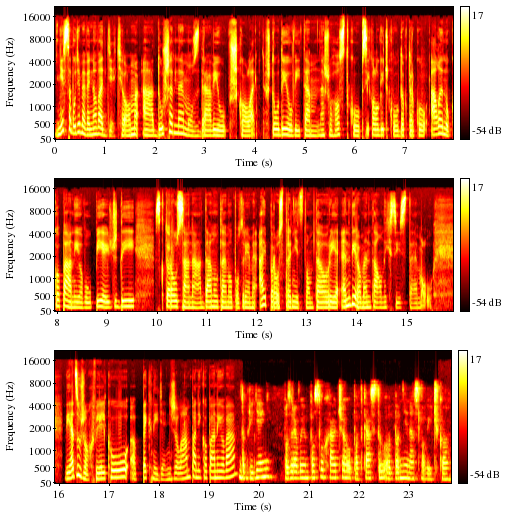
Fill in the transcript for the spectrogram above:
Dnes sa budeme venovať deťom a duševnému zdraviu v škole. V štúdiu vítam našu hostku, psychologičku doktorku Alenu Kopániovú, PhD, s ktorou sa na danú tému pozrieme aj prostredníctvom teórie environmentálnych systémov. Viac už o chvíľku. Pekný deň želám, pani Kopániová. Dobrý deň. Pozdravujem poslucháčov podcastu Odborne na slovíčko.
